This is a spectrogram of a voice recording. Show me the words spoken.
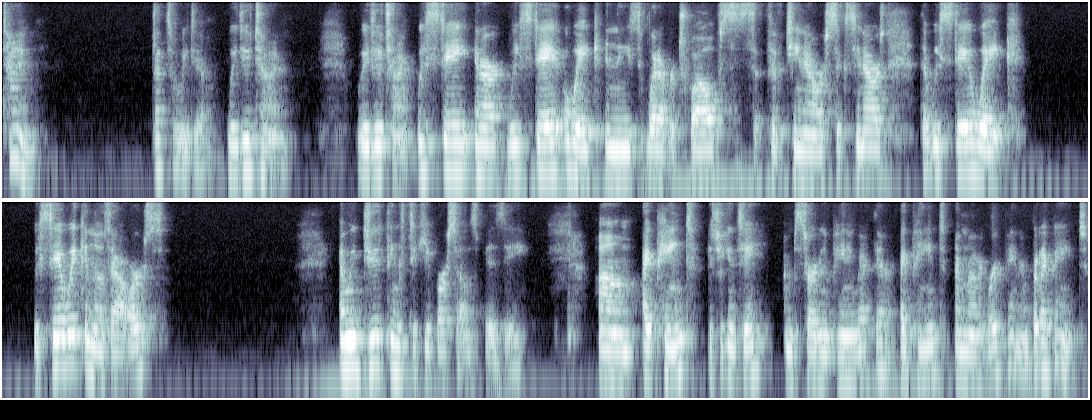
Time that's what we do. We do time. We do time. We stay in our, we stay awake in these, whatever, 12, 15 hours, 16 hours that we stay awake. We stay awake in those hours and we do things to keep ourselves busy. Um, I paint, as you can see, I'm starting painting back there. I paint. I'm not a great painter, but I paint.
